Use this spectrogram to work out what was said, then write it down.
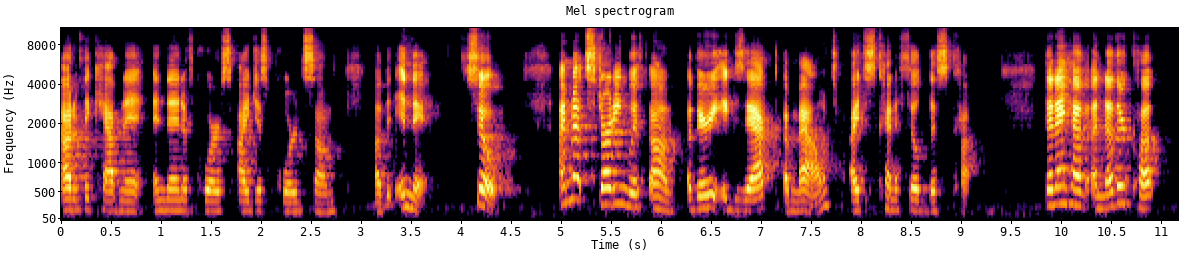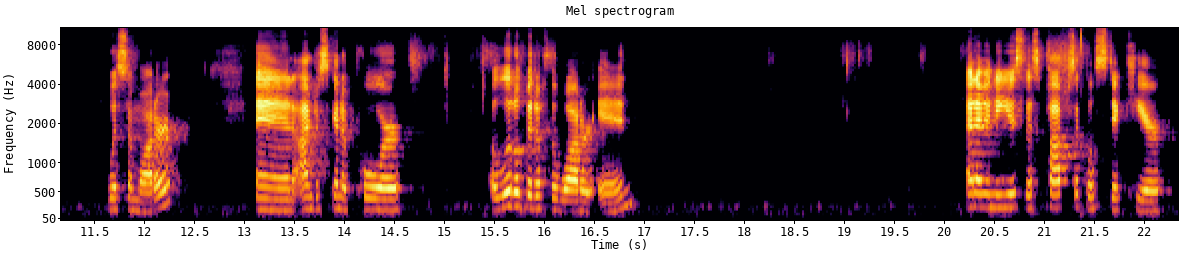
out of the cabinet. And then, of course, I just poured some of it in there. So I'm not starting with um, a very exact amount. I just kind of filled this cup. Then I have another cup with some water. And I'm just going to pour a little bit of the water in. And I'm going to use this popsicle stick here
